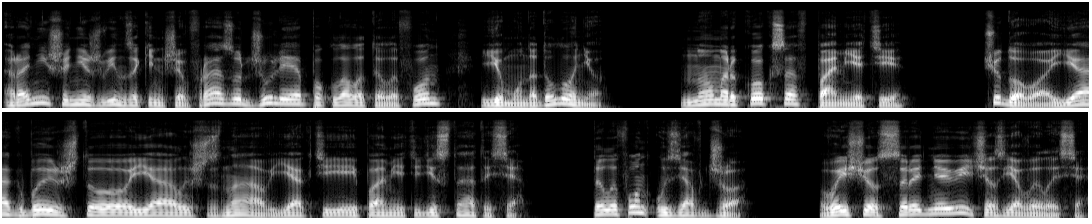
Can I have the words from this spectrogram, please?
Раніше ніж він закінчив фразу, Джулія поклала телефон йому на долоню. Номер Кокса в пам'яті. Чудово, якби ж то я лиш знав, як тієї пам'яті дістатися. Телефон узяв Джо. Ви що, з середньовіччя з'явилися?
